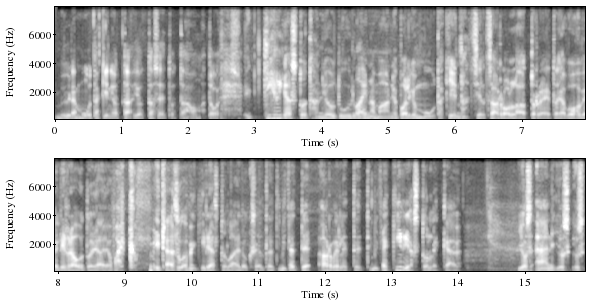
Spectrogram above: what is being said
myydä muutakin, jotta, jotta se tota, homma toimisi. Kirjastothan joutuu lainamaan jo paljon muutakin. Sieltä saa rollaattoreita ja vohvelirautoja ja vaikka mitä Suomen kirjastolaitokselta. Että mitä te arvelette, että mitä kirjastolle käy – jos, ääni, jos, jos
